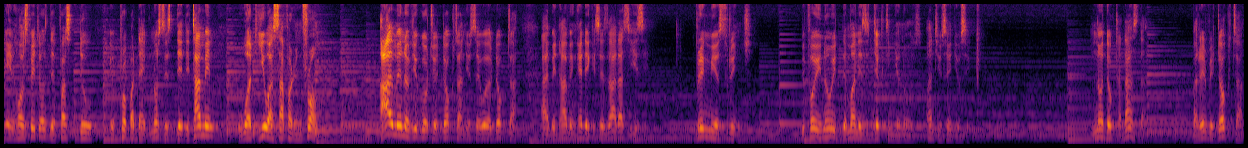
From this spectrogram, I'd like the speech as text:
in hospitals they first do a proper diagnosis. They determine what you are suffering from. How many of you go to a doctor and you say, Well, doctor, I've been having headache? He says, Ah, that's easy. Bring me a syringe. Before you know it, the man is injecting your nose. And you said you're sick. No doctor does that. But every doctor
